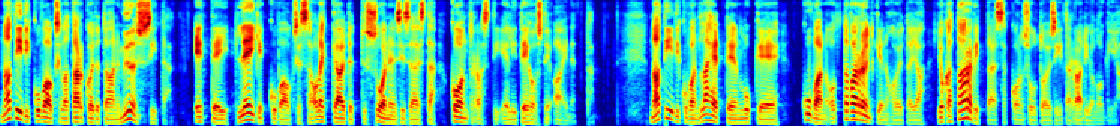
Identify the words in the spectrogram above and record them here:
Natiivikuvauksella tarkoitetaan myös sitä, ettei leikekuvauksessa ole käytetty suonen sisäistä kontrasti- eli tehosteainetta. Natiivikuvan lähetteen lukee kuvan ottava röntgenhoitaja, joka tarvittaessa konsultoi siitä radiologia.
